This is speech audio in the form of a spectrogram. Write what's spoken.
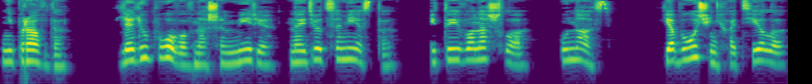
Неправда. Для любого в нашем мире найдется место, и ты его нашла, у нас. Я бы очень хотела,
